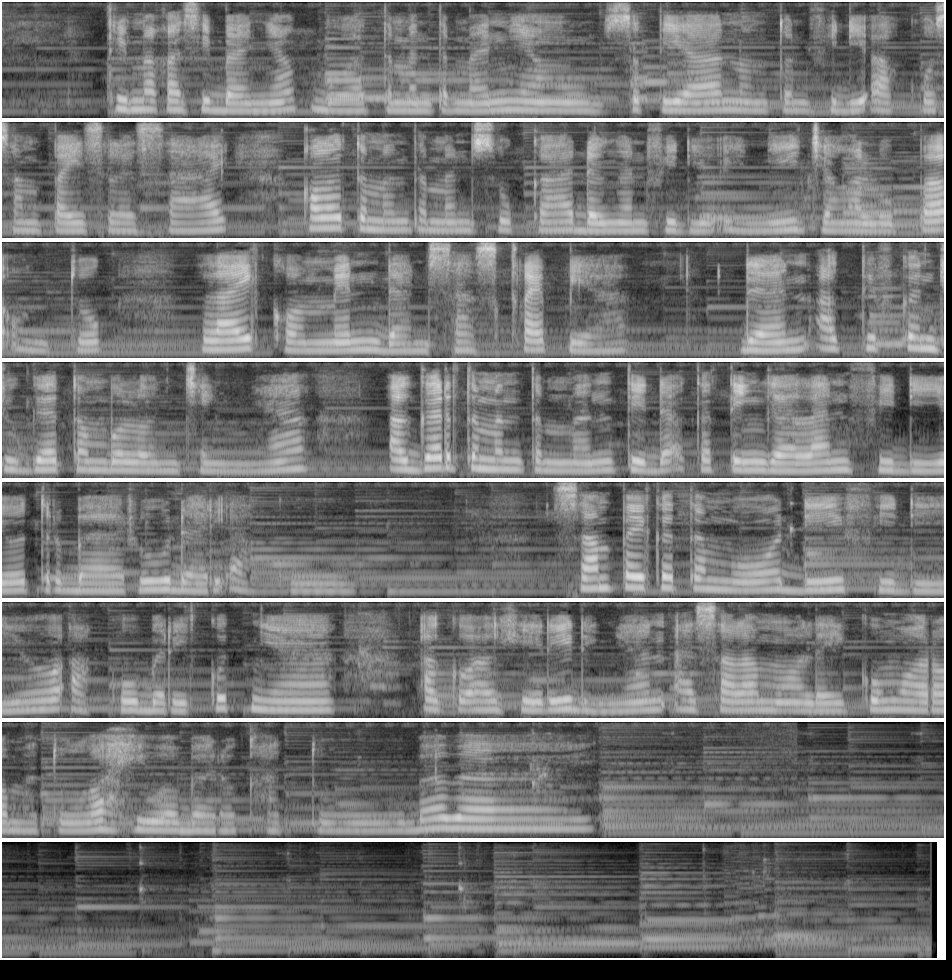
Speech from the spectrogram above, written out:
terima kasih banyak buat teman-teman yang setia nonton video aku sampai selesai kalau teman-teman suka dengan video ini jangan lupa untuk like, comment, dan subscribe ya dan aktifkan juga tombol loncengnya agar teman-teman tidak ketinggalan video terbaru dari aku. Sampai ketemu di video aku berikutnya. Aku akhiri dengan Assalamualaikum warahmatullahi wabarakatuh. Bye bye.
